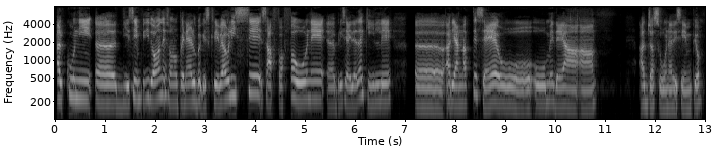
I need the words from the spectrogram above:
Alcuni eh, di esempi di donne sono Penelope che scrive a Ulisse, Saffo a Faone, eh, Briseide ad Achille, eh, Arianna a Teseo o, Medea a, a Giasone, ad esempio.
